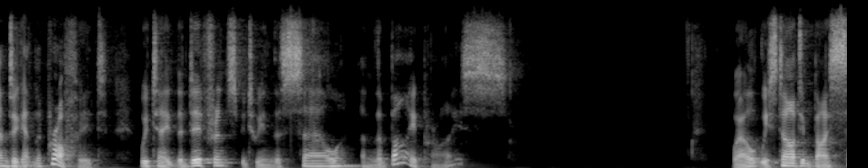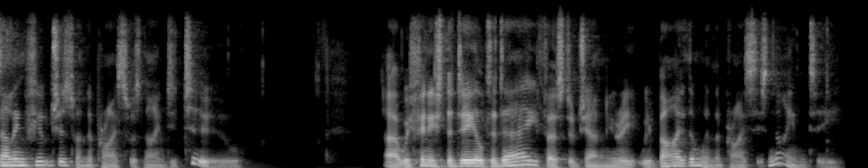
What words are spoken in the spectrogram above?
And to get the profit, we take the difference between the sell and the buy price. Well, we started by selling futures when the price was 92. Uh, we finished the deal today, 1st of January. We buy them when the price is 90.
